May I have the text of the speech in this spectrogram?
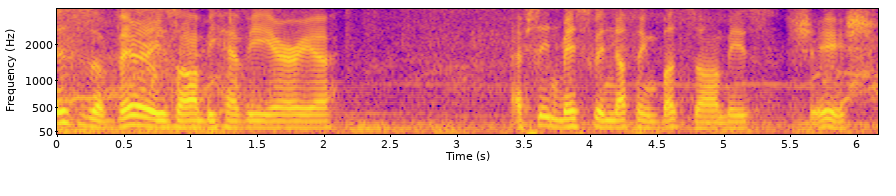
This is a very zombie heavy area. I've seen basically nothing but zombies. Sheesh.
